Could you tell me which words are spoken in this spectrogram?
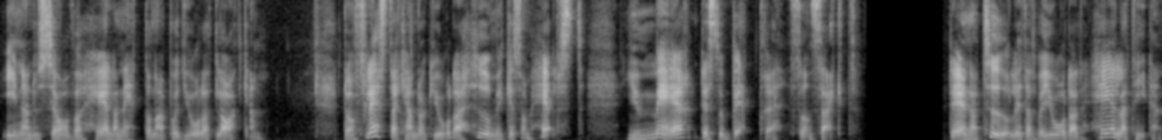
innan du sover hela nätterna på ett jordat lakan. De flesta kan dock jorda hur mycket som helst. Ju mer, desto bättre, som sagt. Det är naturligt att vara jordad hela tiden.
